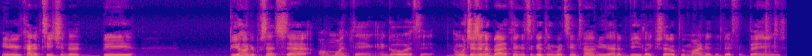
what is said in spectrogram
You know, you're kind of teaching to be be 100 percent set on one thing and go with it, and which isn't a bad thing. It's a good thing, but at the same time, you got to be like you said, open minded to different things.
